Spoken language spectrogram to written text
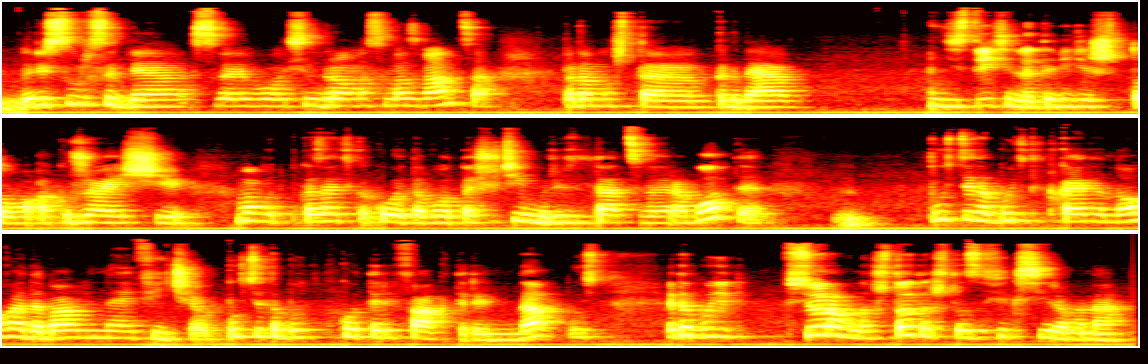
ресурсы для своего синдрома самозванца, потому что когда действительно ты видишь, что окружающие могут показать какой-то вот ощутимый результат своей работы, пусть это будет какая-то новая добавленная фича, пусть это будет какой-то рефакторинг, да, пусть это будет все равно что-то, что зафиксировано.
